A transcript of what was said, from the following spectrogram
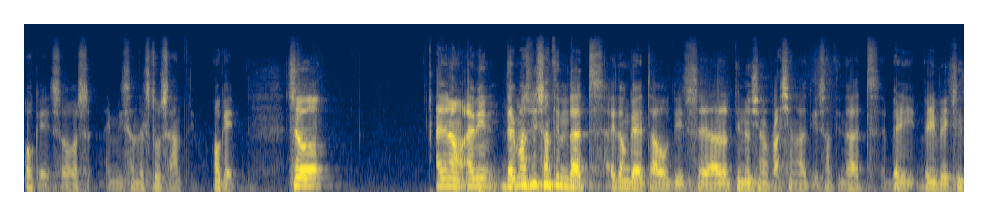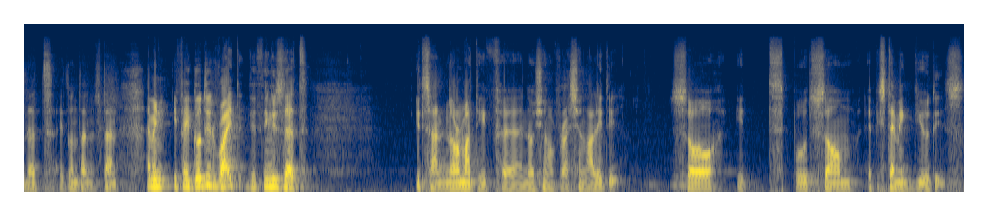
Okay, so I misunderstood something. Okay, so I don't know. I mean, there must be something that I don't get about this uh, adaptive notion of rationality. Something that very, very basic that I don't understand. I mean, if I got it right, the thing is that it's a normative uh, notion of rationality. So it puts some epistemic duties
